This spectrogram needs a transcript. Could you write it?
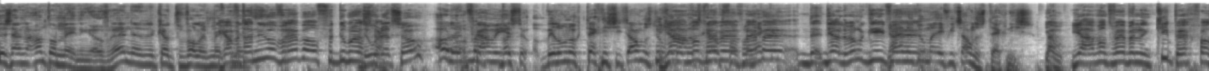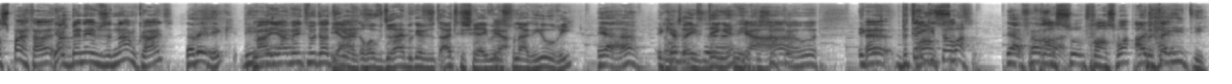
er- zijn een aantal meningen over. Hè. En Ik heb toevallig met, Gaan we het daar nu over hebben of doen we dat Doen we dat zo? Oh, of gaan we wat- eerst, willen we nog technisch iets anders doen? Ja, want we hebben... van We hebben de- ja, dan wil ik even... Ja, dan doen we even iets anders technisch. Oh, ja, want we hebben een keeper van Sparta. Ja. Ik ben even zijn naam kwijt. Dat weet ik. Die, Maar eh, jij weet hoe dat Ja, de hoofddraaiboek heeft het uitgeschreven. Dat Ja. is vandaag Jury. Ja, ik Dan heb even het, eh, dingen. Ja, hoe- Ik- eh, betekent François. dat... Ja, François. Frans, François. Uit Haiti.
